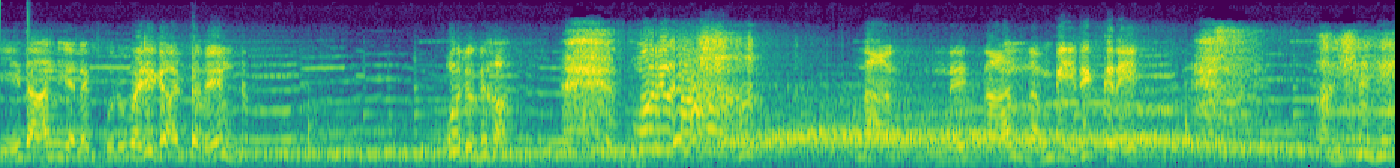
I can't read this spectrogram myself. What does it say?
நீதான் எனக்கு ஒரு வழிகாட்ட வேண்டும். முருகா முருகா நான் உன்னைத்தான் நம்பி இருக்கிறேன் ஐயனே.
